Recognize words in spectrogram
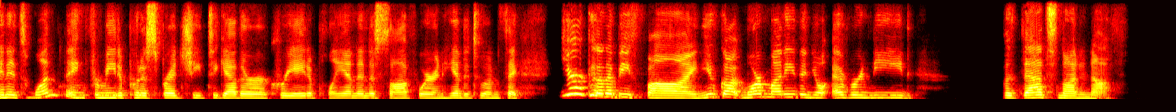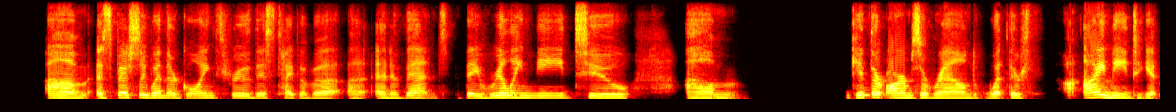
And it's one thing for me to put a spreadsheet together or create a plan in a software and hand it to them and say, you're going to be fine. You've got more money than you'll ever need. But that's not enough, um, especially when they're going through this type of a, a an event. They really need to um, get their arms around what they're I need to get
